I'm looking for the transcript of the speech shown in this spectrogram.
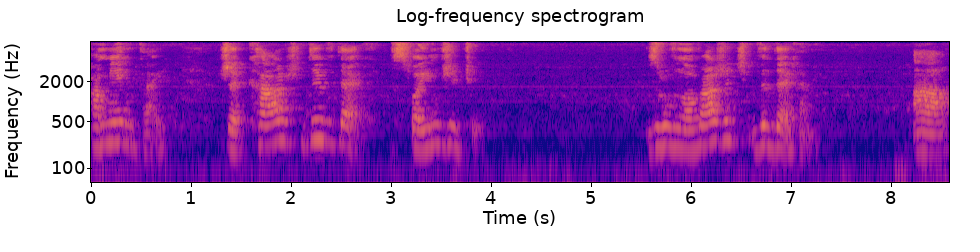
Pamiętaj, że każdy wdech w swoim życiu zrównoważyć wydechem, a,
